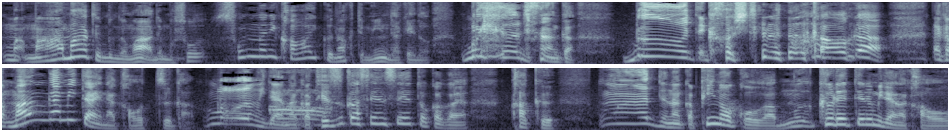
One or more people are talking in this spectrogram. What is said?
まあまあまあって言うとまあでもそ、そんなに可愛くなくてもいいんだけど、ブヒューってなんか、ブーって顔してる 顔が、なんか漫画みたいな顔っつうか、ブーみたいな、なんか手塚先生とかが描く、うーってなんかピノコがむくれてるみたいな顔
